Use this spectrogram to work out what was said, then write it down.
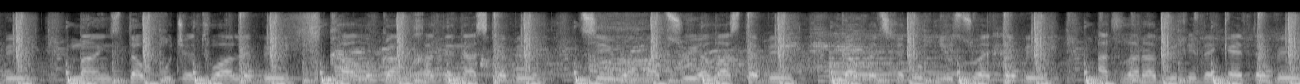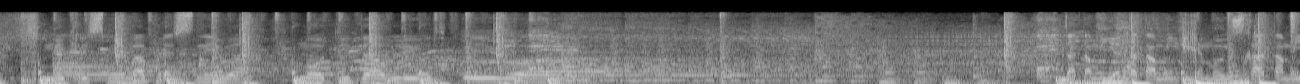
ვალები მაინც დავხუჭე თვალები ქალო გამხადე ნასკები ცივა მაცვია ლასტები გავრეცხებ უფლის წვეტები ათლარად ვიყიდე კეტები მიქრის მიმაფრესნივა მოდი დავლიოთ პივა ტატამია ტატამი ხემოის ხატამი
